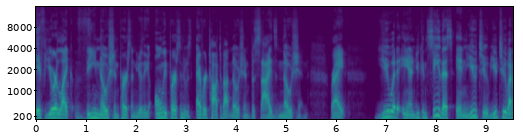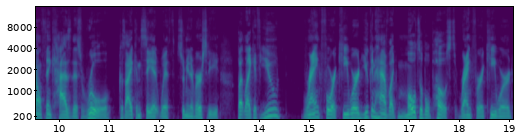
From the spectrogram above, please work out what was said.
if you're like the Notion person, you're the only person who's ever talked about Notion besides Notion, right? You would, you know, you can see this in YouTube. YouTube, I don't think has this rule because I can see it with Swim University. But like, if you rank for a keyword, you can have like multiple posts rank for a keyword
